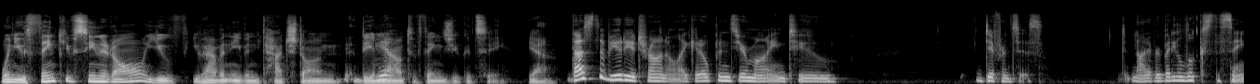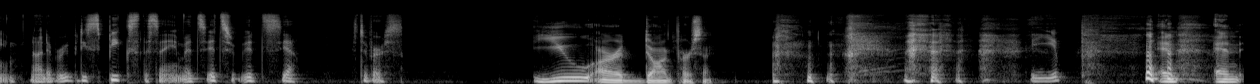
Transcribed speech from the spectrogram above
When you think you've seen it all, you've you haven't even touched on the amount of things you could see. Yeah. That's the beauty of Toronto. Like it opens your mind to differences. Not everybody looks the same. Not everybody speaks the same. It's it's it's yeah, it's diverse. You are a dog person. Yep. And and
